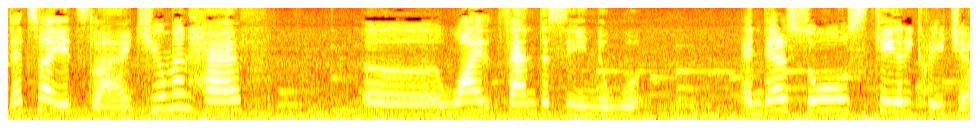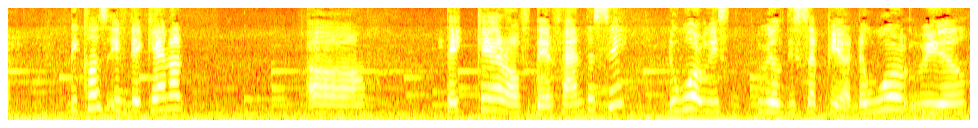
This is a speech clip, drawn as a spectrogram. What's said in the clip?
That's why it's like human have a wild fantasy in the world. And they're so scary creature. Because if they cannot uh, take care of their fantasy the world will, will disappear. The world will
